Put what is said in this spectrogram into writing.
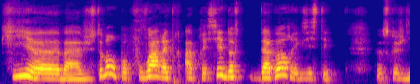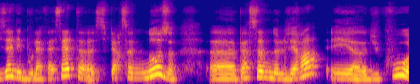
qui, euh, bah, justement, pour pouvoir être appréciés, doivent d'abord exister. Ce que je disais, les boules à facettes, euh, si personne n'ose, euh, personne ne le verra, et du coup,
